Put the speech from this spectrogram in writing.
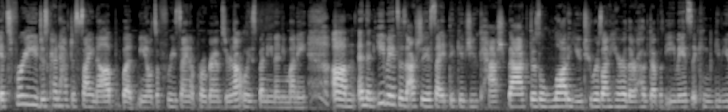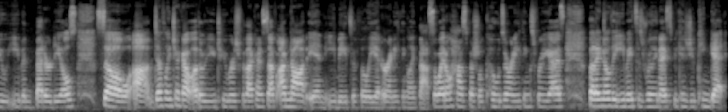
It's free, you just kind of have to sign up, but you know, it's a free sign up program, so you're not really spending any money. Um, and then Ebates is actually a site that gives you cash back. There's a lot of YouTubers on here that are hooked up with Ebates that can give you even better deals. So um, definitely check out other YouTubers for that kind of stuff. I'm not an Ebates affiliate or anything like that, so I don't have special codes or anything for you guys, but I know that Ebates is really nice because you can get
